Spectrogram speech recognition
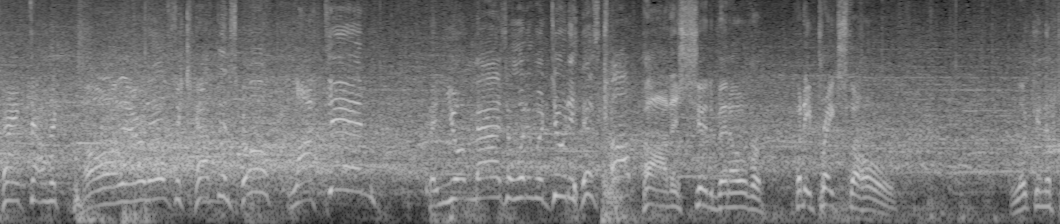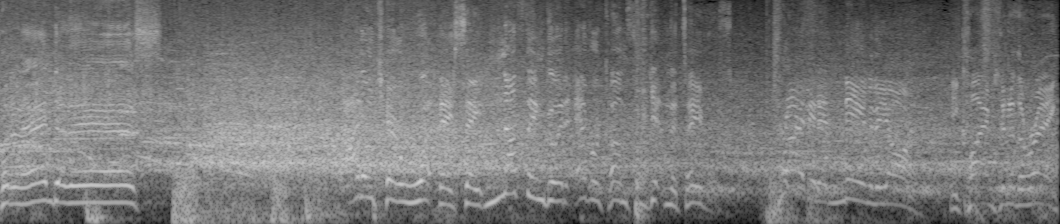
Tank down the... Oh, there it is, the captain's hook. Locked in. And you imagine what it would do to his comp. Oh, this should have been over, but he breaks the hold. Looking to put an end to this. I don't care what they say. Nothing good ever comes from getting the tables. Driving a knee into the arm. He climbs into the ring.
